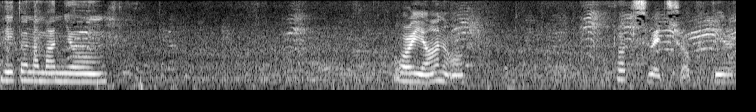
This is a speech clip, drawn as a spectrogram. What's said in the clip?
dito naman yung Oriano. Tot sweet shop there.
